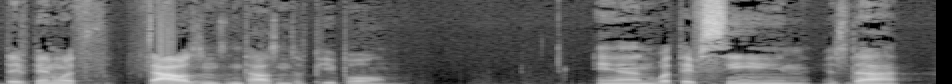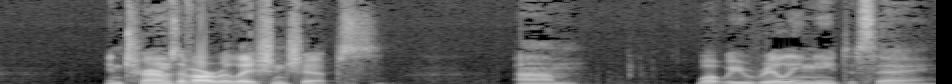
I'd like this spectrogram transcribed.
they've been with thousands and thousands of people and what they've seen is that in terms of our relationships, um, what we really need to say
